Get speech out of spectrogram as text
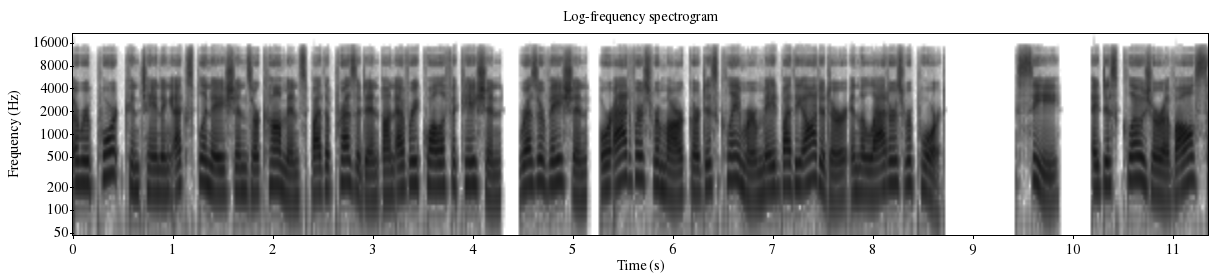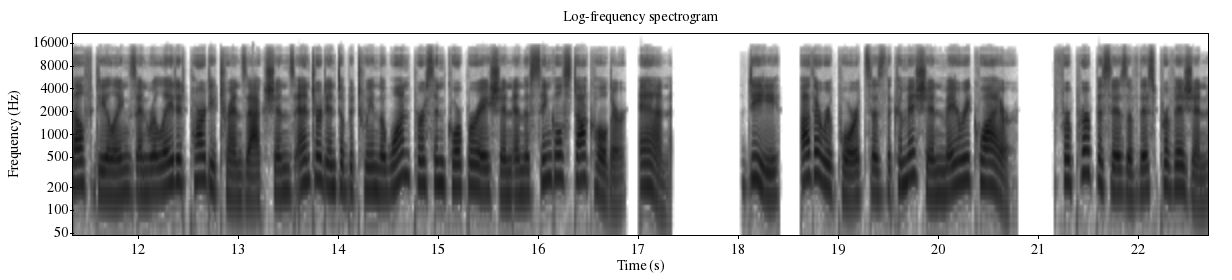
A report containing explanations or comments by the president on every qualification, reservation, or adverse remark or disclaimer made by the auditor in the latter's report. C. A disclosure of all self dealings and related party transactions entered into between the one person corporation and the single stockholder, and D. Other reports as the Commission may require. For purposes of this provision,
